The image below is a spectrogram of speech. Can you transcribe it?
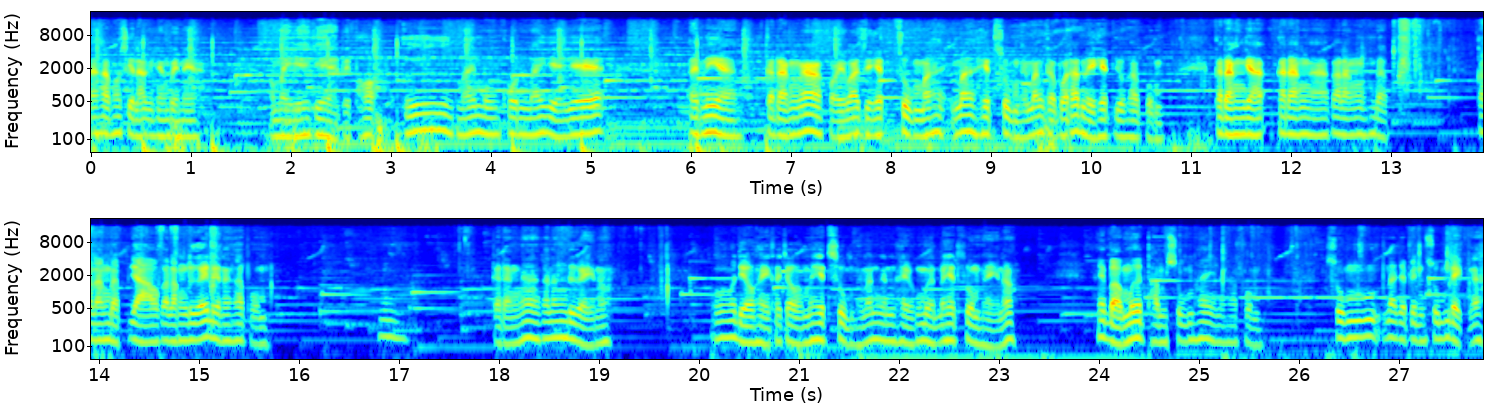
นะครับเขาเสียรักยังไปแน่เอาไม้แย่ๆไปเพาะเออไม้มงคลไม้แย่ๆไอเนี่กระดังง่าข่อยว่าจะเฮ็ดสุ่มมาให้มาเฮ็ดสุ่มให้มันกับว่าท่านเฮ็ดอยู่ครับ ผม กระดังยากระดังงากำลังแบบกำลังแบบยาวกำลังเลื้อยเลยนะครับ ผมกระดังง่ากำลังเลื่อยเนาะโอ้เดี๋ยวให้เขาเจ้ามาเฮ็ดสุ่มให้มันกันให้พวกเหมือนมาเฮ็ดสุ่มให้เนาะให้บ่าวมืดทำซุ้มให้นะครับ ผม ซุ้มน่าจะเป็นซุ้มเหล็กนะ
